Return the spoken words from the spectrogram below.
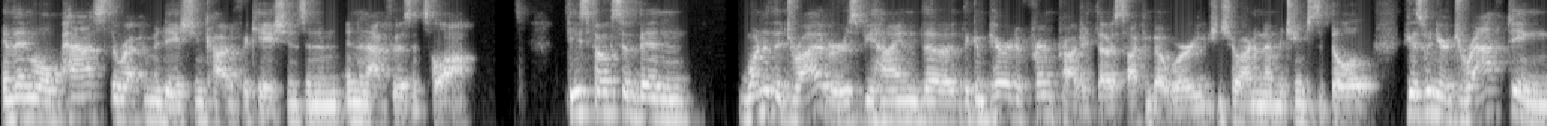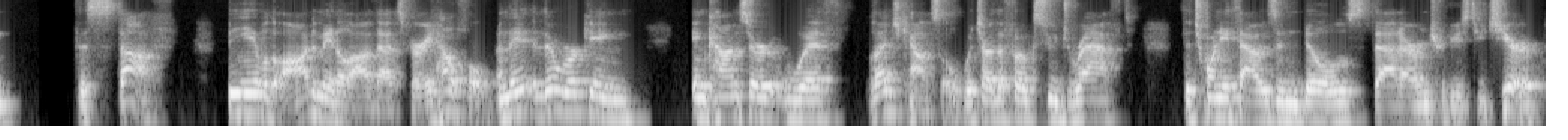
and then will pass the recommendation codifications and, and enact those into law. These folks have been one of the drivers behind the, the comparative print project that I was talking about, where you can show how an amendment changes a bill. Because when you're drafting the stuff, being able to automate a lot of that's very helpful. And they, they're working in concert with Leg Counsel, which are the folks who draft the 20,000 bills that are introduced each year,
